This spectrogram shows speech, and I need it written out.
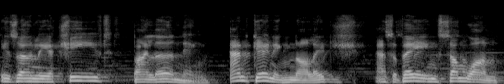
is only achieved by learning and gaining knowledge, as obeying someone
